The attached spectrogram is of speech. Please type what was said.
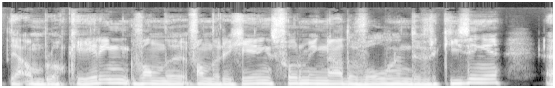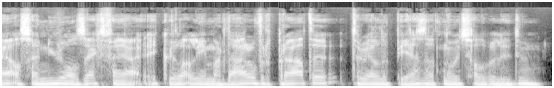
ja, een blokkering van de, van de regeringsvorming na de volgende verkiezingen? Eh, als hij nu al zegt van ja, ik wil alleen maar daarover praten, terwijl de PS dat nooit zal willen doen.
